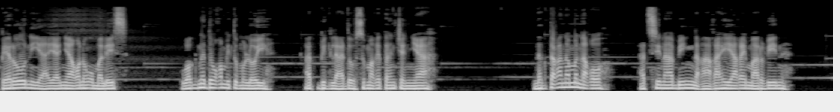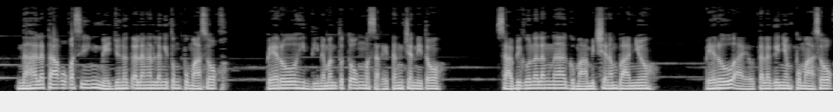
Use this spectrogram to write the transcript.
Pero niyaya niya ako nung umalis. Huwag na daw kami tumuloy at bigla daw sumakit ang tiyan niya. Nagtaka naman ako at sinabing nakakahiya kay Marvin. Nahalata ako kasing medyo nag-alangan lang itong pumasok pero hindi naman totoong masakit ang tiyan nito. Sabi ko na lang na gumamit siya ng banyo pero ayaw talaga niyang pumasok.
